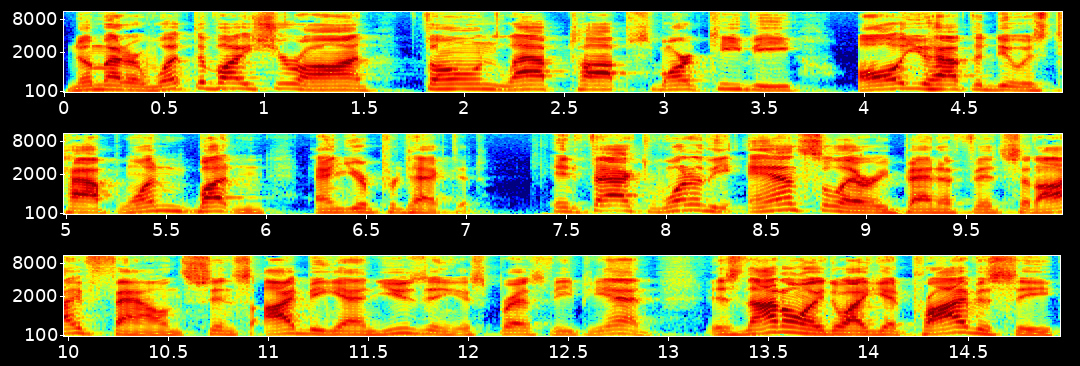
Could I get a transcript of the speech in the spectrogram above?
No matter what device you're on phone, laptop, smart TV all you have to do is tap one button and you're protected. In fact, one of the ancillary benefits that I've found since I began using ExpressVPN is not only do I get privacy,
